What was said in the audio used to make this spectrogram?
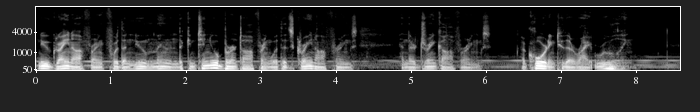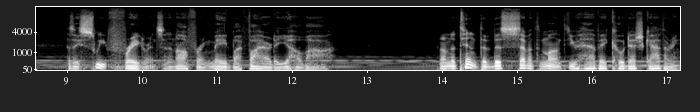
new grain offering for the new moon, the continual burnt offering with its grain offerings and their drink offerings, according to their right ruling, as a sweet fragrance and an offering made by fire to Yahweh. And on the tenth of this seventh month you have a Kodesh gathering,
